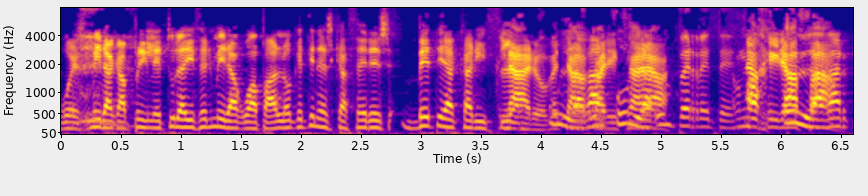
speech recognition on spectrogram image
Pues mira, Caprile, tú le dices, mira, guapa, lo que tienes que hacer es vete a acariciar. Claro, un vete a un acariciar lagar- Un perrete. Una Ah, jirafa, un lagar-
